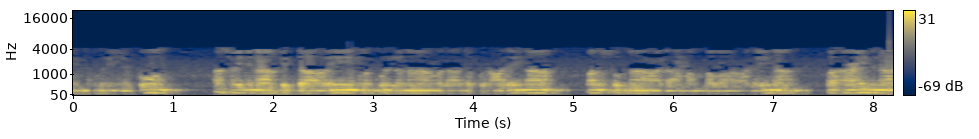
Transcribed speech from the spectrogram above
من أمر يكون. أسعدنا في الدارين وكلنا ولا تقل علينا. وانصرنا على من ضوى علينا. وأعيدنا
